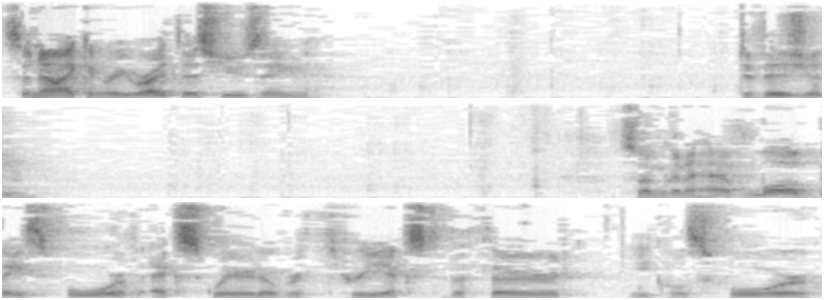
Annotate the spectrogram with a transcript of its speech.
So now I can rewrite this using division. So I'm going to have log base 4 of x squared over 3x to the third equals 4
